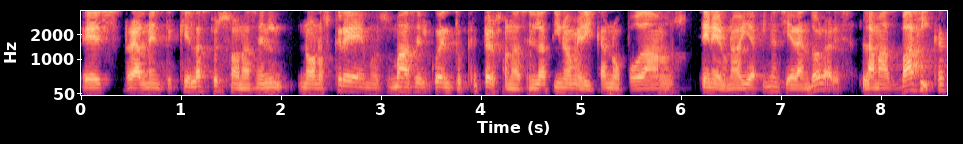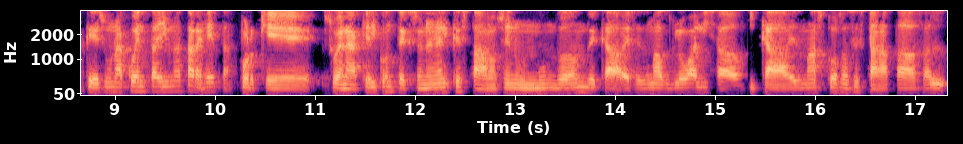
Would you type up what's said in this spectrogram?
es realmente que las personas en, no nos creemos más el cuento que personas en Latinoamérica no podamos tener una vida financiera en dólares. La más básica, que es una cuenta y una tarjeta, porque suena que el contexto en el que estamos en un mundo donde cada vez es más globalizado y cada vez más cosas están atadas al,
